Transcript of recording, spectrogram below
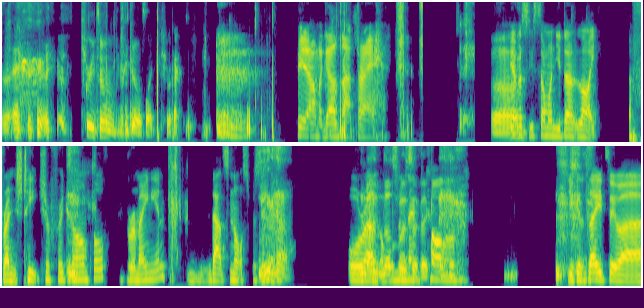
Treat all the girls like trash. Eat out my girls that trash. Uh, You ever see someone you don't like? A French teacher, for example, Romanian. That's not specific. Or um, Not- a not specific. You can say to uh,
